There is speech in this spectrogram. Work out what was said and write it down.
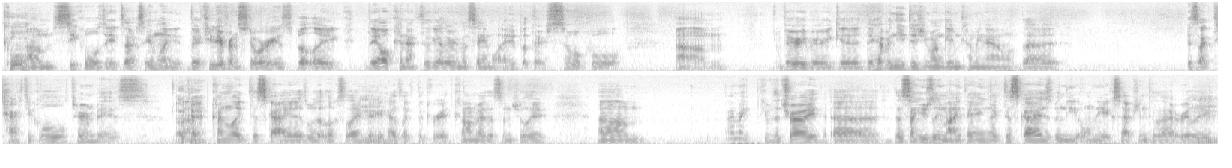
Cool. Um, sequel is the exact same way. They're two different stories, but like they all connect together in the same way. But they're so cool. Um, very very good. They have a new Digimon game coming out that is like tactical turn based. okay. kind of like Disgaea is what it looks like. Like Mhm. it has like the grid combat essentially. Um, I might give it a try. Uh, that's not usually my thing. Like Disgaea has been the only exception to that really. Mm.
